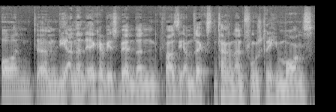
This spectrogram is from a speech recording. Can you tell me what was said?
Und ähm, die anderen LKWs werden dann quasi am sechsten Tag in Anführungsstrichen morgens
